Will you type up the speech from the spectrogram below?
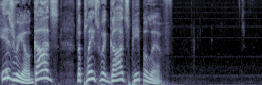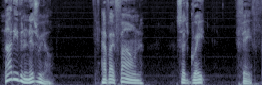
Israel, God's, the place where God's people live, not even in Israel have I found such great faith.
